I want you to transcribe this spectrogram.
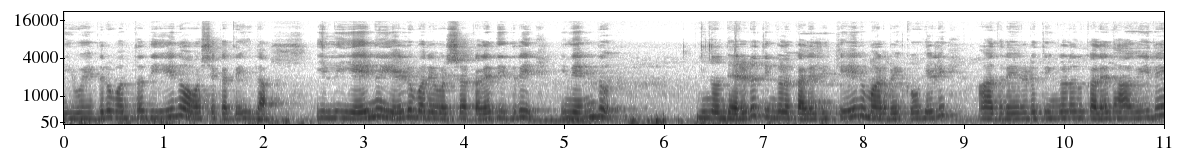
ನೀವು ಹೆದರುವಂಥದ್ದು ಏನೂ ಅವಶ್ಯಕತೆ ಇಲ್ಲ. ಇಲ್ಲಿ ಏನು ಏಳೂವರೆ ವರ್ಷ ಕಳೆದಿದ್ರಿ, ಇನ್ನೆಂದು? ಇನ್ನೊಂದೆರಡು ತಿಂಗಳು ಕಳೆಯಲಿಕ್ಕೆ ಏನು ಮಾಡಬೇಕು ಹೇಳಿ? ಆದರೆ ಎರಡು ತಿಂಗಳನ್ನು ಕಳೆದ ಹಾಗಿದೆ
